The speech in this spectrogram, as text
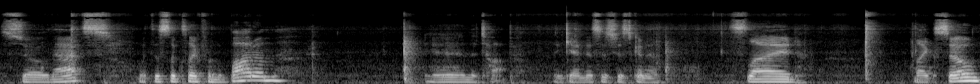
So that's what this looks like from the bottom and the top. Again, this is just going to slide like so.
